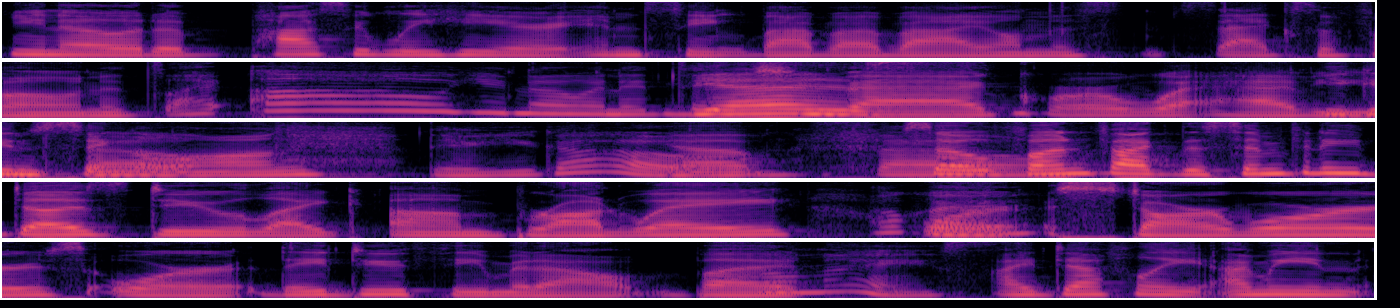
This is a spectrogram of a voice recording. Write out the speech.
you know, to possibly hear NSYNC Bye Bye Bye on the saxophone, it's like, oh, you know, and it takes you back or what have you. You can sing along. There you go. Yep. So, fun fact: the symphony does do like um, Broadway Okay. or Star Wars, or they do theme it out. But Oh, nice. I definitely, I mean,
